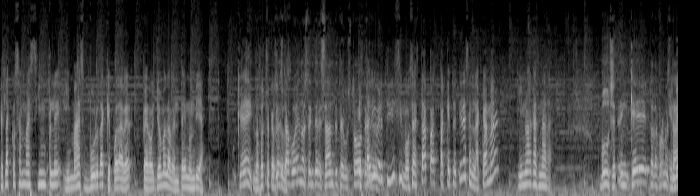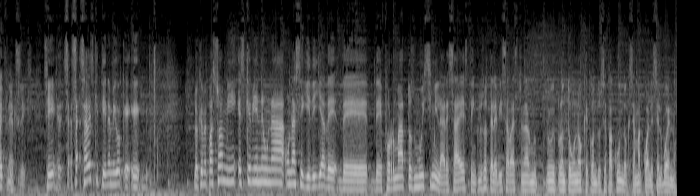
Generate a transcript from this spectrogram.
Es la cosa más simple y más burda que pueda haber, pero yo me lo aventé en un día. Ok. Los ocho O sea, capítulos. está bueno, está interesante, ¿te gustó? Está ¿Te- divertidísimo, o sea, está para que te tires en la cama y no hagas nada. Bullshit. ¿En qué plataforma En está? Netflix. Sí, eh, sa- sa- ¿sabes qué tiene, amigo? Que eh, lo que me pasó a mí es que viene una, una seguidilla de, de- de formatos muy similares a este. Incluso Televisa va a estrenar muy, muy pronto uno que conduce Facundo, que se llama ¿Cuál es el bueno?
